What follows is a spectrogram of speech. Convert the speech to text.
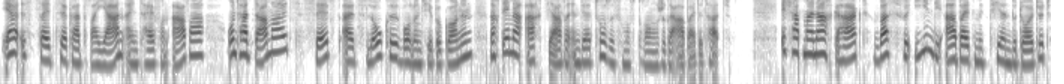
Er ist seit circa drei Jahren ein Teil von ARA und hat damals selbst als Local Volunteer begonnen, nachdem er acht Jahre in der Tourismusbranche gearbeitet hat. Ich habe mal nachgehakt, was für ihn die Arbeit mit Tieren bedeutet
